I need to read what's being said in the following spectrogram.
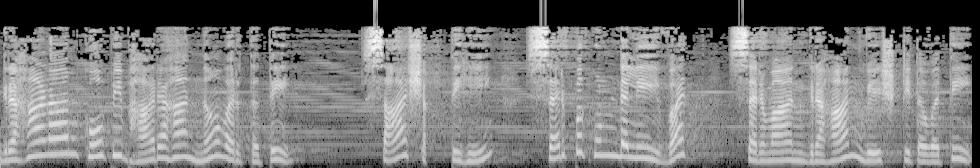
ग्रहाणां कोऽपि भारः न वर्तते। सा शक्तिः सर्पकुण्डलीवत् सर्वान् ग्रहान् वेष्टितवती।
